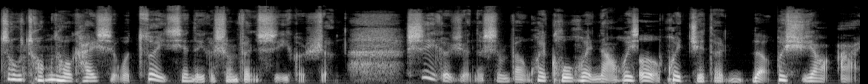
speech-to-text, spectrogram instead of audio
从从头开始，我最先的一个身份是一个人，是一个人的身份，会哭会闹会饿，会觉得冷，会需要爱。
